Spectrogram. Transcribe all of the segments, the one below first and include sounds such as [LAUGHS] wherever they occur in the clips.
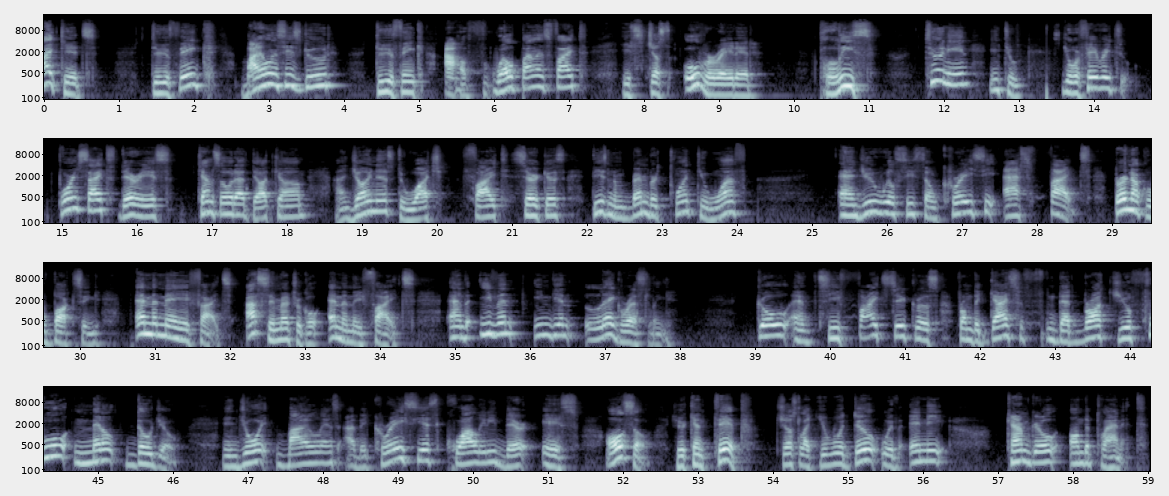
Hi, kids. Do you think violence is good? Do you think a well balanced fight is just overrated? Please tune in into your favorite porn site. There is camsoda.com and join us to watch Fight Circus this November 21st and you will see some crazy ass fights, bare knuckle boxing, MMA fights, asymmetrical MMA fights, and even Indian leg wrestling. Go and see Fight Circus from the guys that brought you Full Metal Dojo. Enjoy violence at the craziest quality there is. Also, you can tip just like you would do with any cam girl on the planet.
